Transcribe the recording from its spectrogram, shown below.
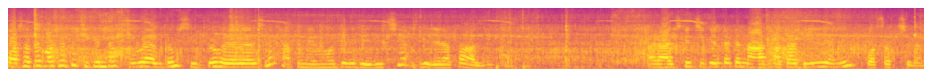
কষাতে কষাতে চিকেনটা পুরো একদম সিদ্ধ হয়ে গেছে। এখন এর মধ্যে আমি দিয়ে দিচ্ছি, ভেজে রাখা আলু। আর আজকে চিকেনটাকে না ঢাকা দিয়েই আমি কষাচ্ছিলাম।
